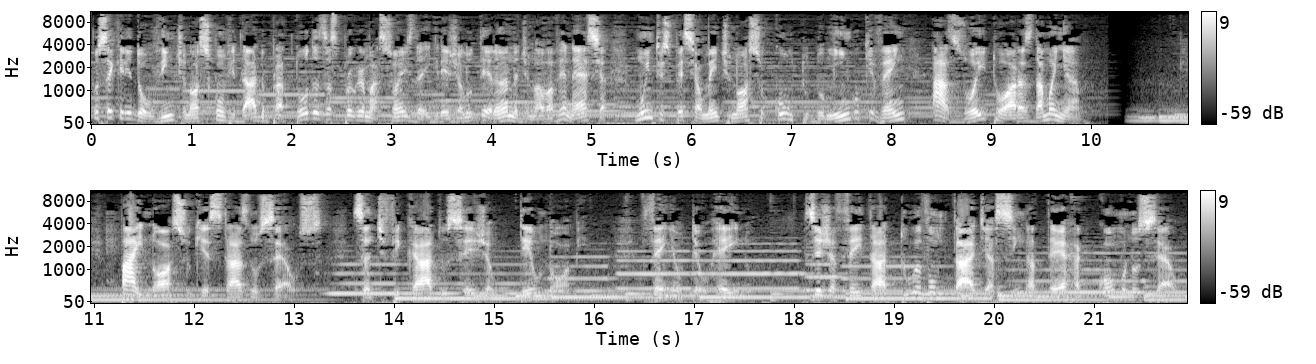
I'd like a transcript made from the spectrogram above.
Você, querido ouvinte, nosso convidado para todas as programações da Igreja Luterana de Nova Venécia, muito especialmente nosso culto, domingo que vem, às 8 horas da manhã. Pai nosso que estás nos céus, santificado seja o teu nome. Venha o teu reino. Seja feita a tua vontade, assim na terra como no céu.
